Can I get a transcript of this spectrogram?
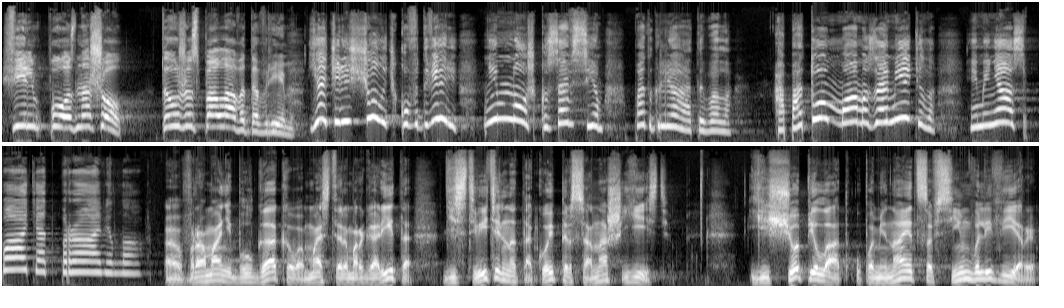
Фильм поздно шел. Ты уже спала в это время. Я через щелочку в двери немножко совсем подглядывала. А потом мама заметила и меня спать отправила. А В романе Булгакова «Мастер и Маргарита» действительно такой персонаж есть Еще Пилат упоминается в символе веры.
